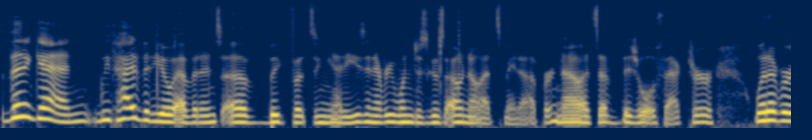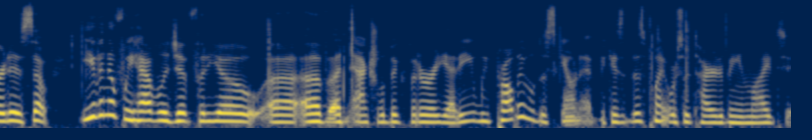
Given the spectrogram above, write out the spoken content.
But then again, we've had video evidence of Bigfoots and Yetis, and everyone just goes, oh no, that's made up, or no, it's a visual effect, or whatever it is. So even if we have legit video uh, of an actual Bigfoot or a Yeti, we probably will discount it because at this point we're so tired of being lied to.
